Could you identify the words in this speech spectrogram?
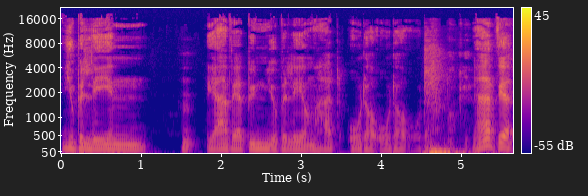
Jubiläen. Hm. Ja, wer Bühnenjubiläum hat oder, oder, oder. Okay. Ne, wir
